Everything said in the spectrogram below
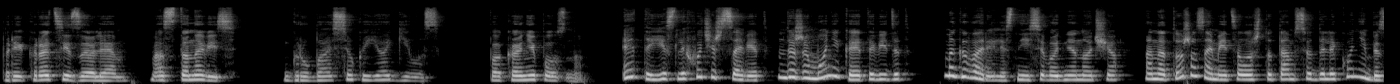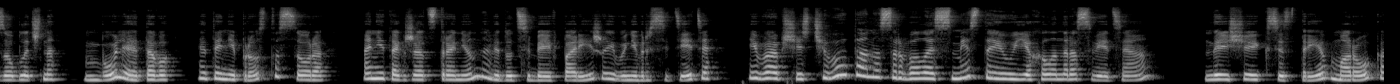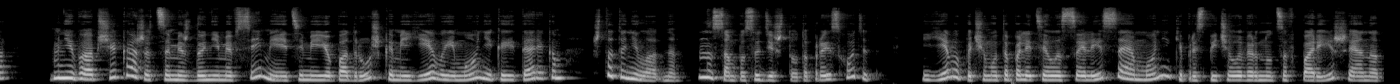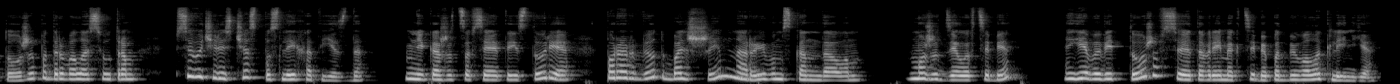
«Прекрати, Заля, остановись!» Грубо осек ее Агилос. «Пока не поздно». «Это, если хочешь, совет. Даже Моника это видит. Мы говорили с ней сегодня ночью. Она тоже заметила, что там все далеко не безоблачно. Более того, это не просто ссора. Они также отстраненно ведут себя и в Париже, и в университете. И вообще, с чего это она сорвалась с места и уехала на рассвете, а? Да еще и к сестре в Марокко. Мне вообще кажется, между ними всеми этими ее подружками, Евой и Моникой и Тариком, что-то неладно. Но сам посуди, что-то происходит. Ева почему-то полетела с Элисой, а Монике приспичило вернуться в Париж, и она тоже подорвалась утром, всего через час после их отъезда. Мне кажется, вся эта история прорвет большим нарывом скандалом. Может, дело в тебе? Ева ведь тоже все это время к тебе подбивала клинья.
